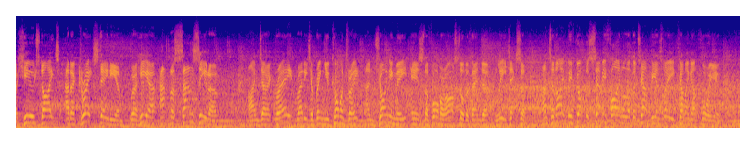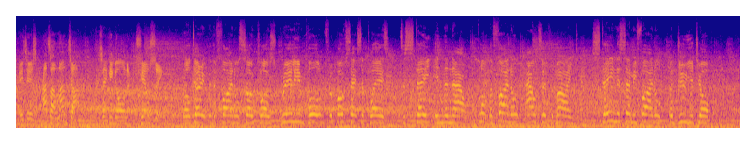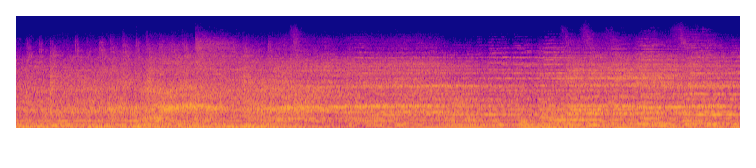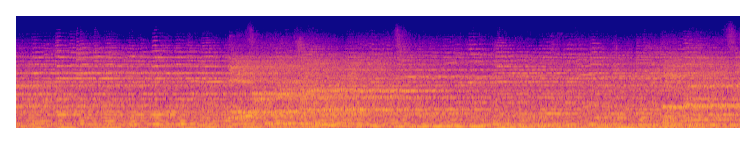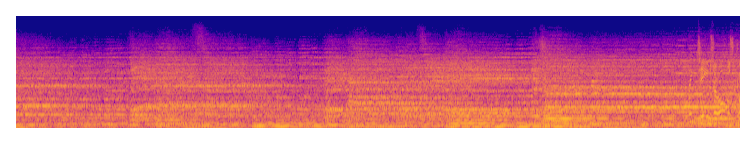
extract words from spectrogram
A huge night at a great stadium. We're here at the San Siro. I'm Derek Ray, ready to bring you commentary, and joining me is the former Arsenal defender, Lee Dixon. And tonight we've got the semi-final of the Champions League coming up for you. It is Atalanta taking on Chelsea. Well, Derek, with the final so close, really important for both sets of players to stay in the now. Block the final out of the mind. Stay in the semi-final and do your job.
